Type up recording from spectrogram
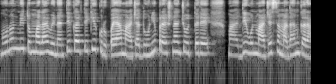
म्हणून मी तुम्हाला विनंती करते की कृपया माझ्या दोन्ही प्रश्नांची उत्तरे मा देऊन माझे समाधान करा.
